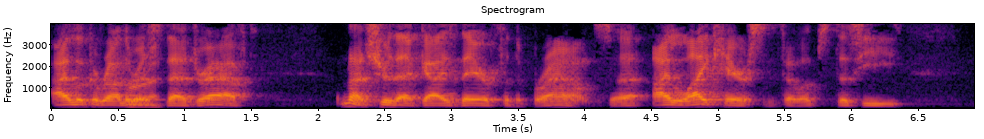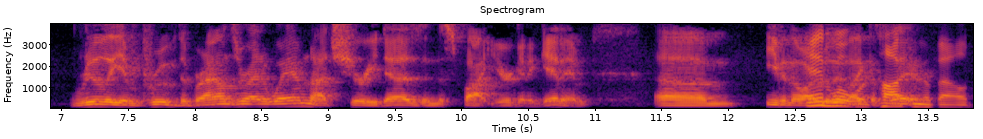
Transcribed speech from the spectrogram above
I look around the rest right. of that draft. I'm not sure that guy's there for the Browns. Uh, I like Harrison Phillips. Does he really improve the Browns right away? I'm not sure he does in the spot you're going to get him. Um, even though and I really what like we're talking player. about,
